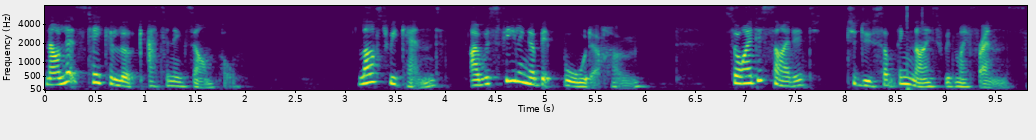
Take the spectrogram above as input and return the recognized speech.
Now let's take a look at an example. Last weekend, I was feeling a bit bored at home, so I decided to do something nice with my friends.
